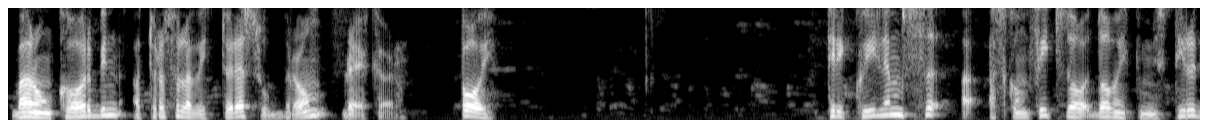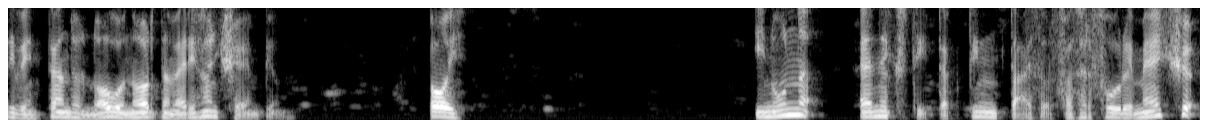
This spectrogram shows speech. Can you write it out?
Baron Corbin ha trovato la vittoria su Braun Breaker. Poi Trick Williams ha, sconfitto Dominic Mysterio diventando il nuovo North American Champion. Poi in un NXT Tag Team Title Fatal 4 match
